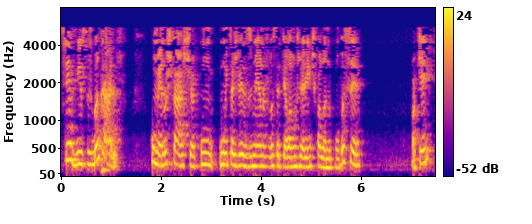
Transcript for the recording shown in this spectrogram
serviços bancários. Com menos taxa, com muitas vezes menos você ter lá um gerente falando com você. Ok?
